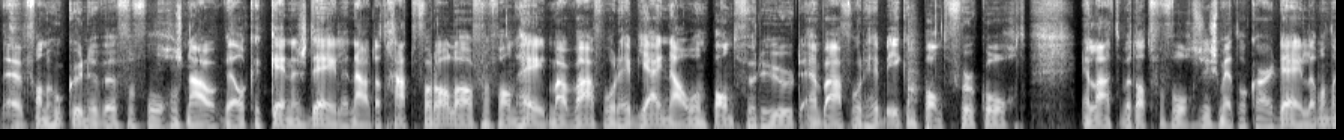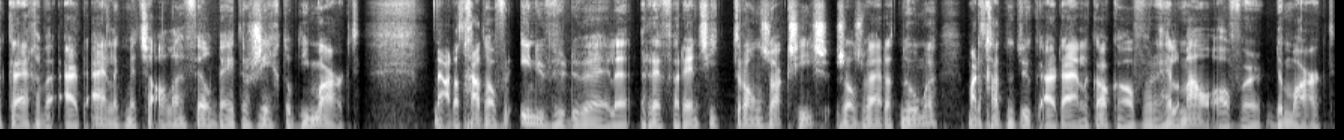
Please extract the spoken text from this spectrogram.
van hoe kunnen we vervolgens nou welke kennis delen. Nou, dat gaat vooral over van hé, hey, maar waarvoor heb jij nou een pand verhuurd en waarvoor heb ik een pand verkocht? En laten we dat vervolgens eens met elkaar delen, want dan krijgen we uiteindelijk met z'n allen een veel beter zicht op die markt. Nou, dat gaat over individuele referentietransacties, zoals wij dat noemen. Maar het gaat natuurlijk uiteindelijk ook over helemaal over de markt.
